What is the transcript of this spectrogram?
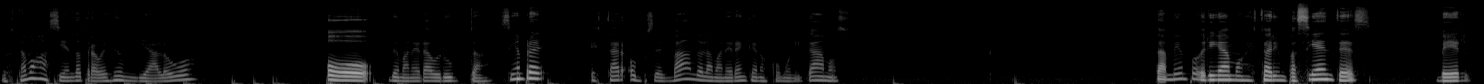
¿Lo estamos haciendo a través de un diálogo o de manera abrupta. Siempre estar observando la manera en que nos comunicamos. También podríamos estar impacientes, ver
